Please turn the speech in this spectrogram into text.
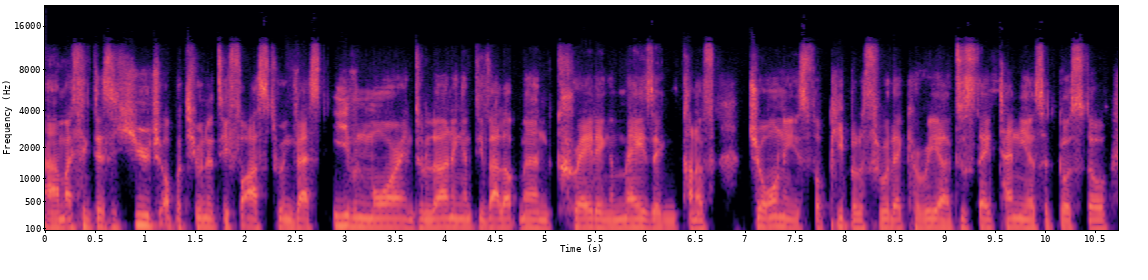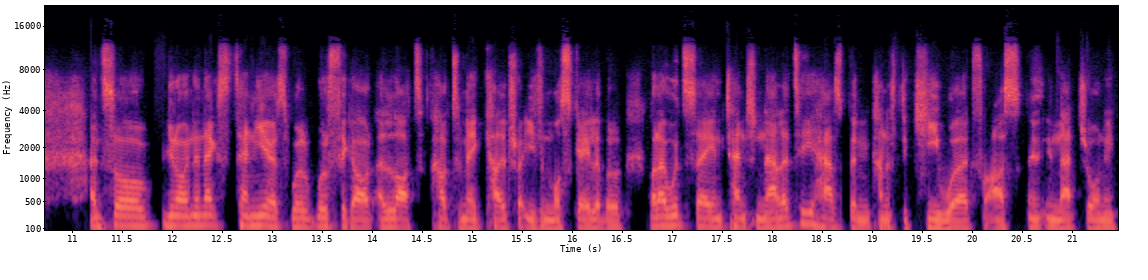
um, I think there's a huge opportunity for us to invest even more into learning and development, creating amazing kind of journeys for people through their career to stay 10 years at Gousto. And so, you know, in the next 10 years, we'll, we'll figure out a lot how to make culture even more scalable. But I would say intentionality has been kind of the key word for us in, in that journey.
